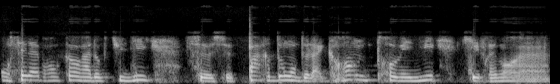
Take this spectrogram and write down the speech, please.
on célèbre encore à l'Octudie ce, ce, pardon de la grande Troménie, qui est vraiment un,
